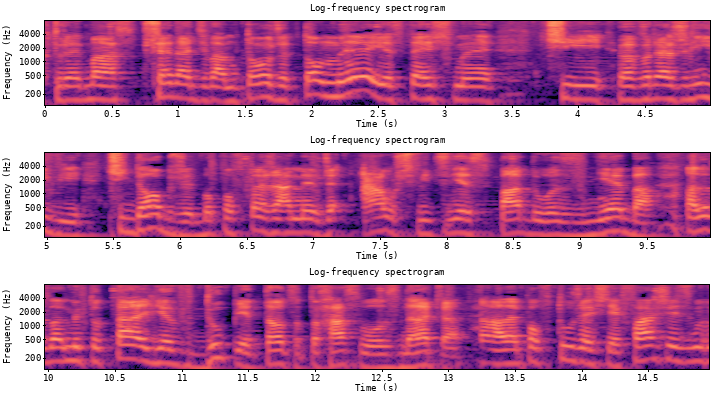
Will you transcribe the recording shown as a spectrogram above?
które ma sprzedać wam to, że to my jesteśmy ci wrażliwi, ci dobrzy, bo powtarzamy, że Auschwitz nie spadło z nieba, ale mamy totalnie w dupie to, co to hasło oznacza. Ale powtórzę się, faszyzm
